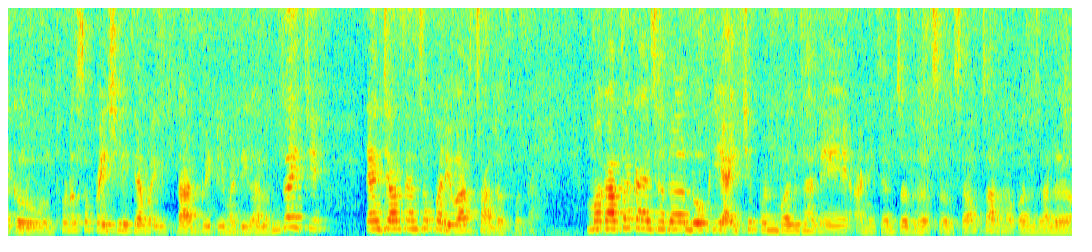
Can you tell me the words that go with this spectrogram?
करून थोडंसं पैसे त्या दानपेटीमध्ये घालून जायचे. त्यांच्यावर त्यांचा परिवार चालत होता. मग आता काय झालं? लोक यायचे पण बंद झाले आणि त्यांचं घर संसार चालणं बंद झालं.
